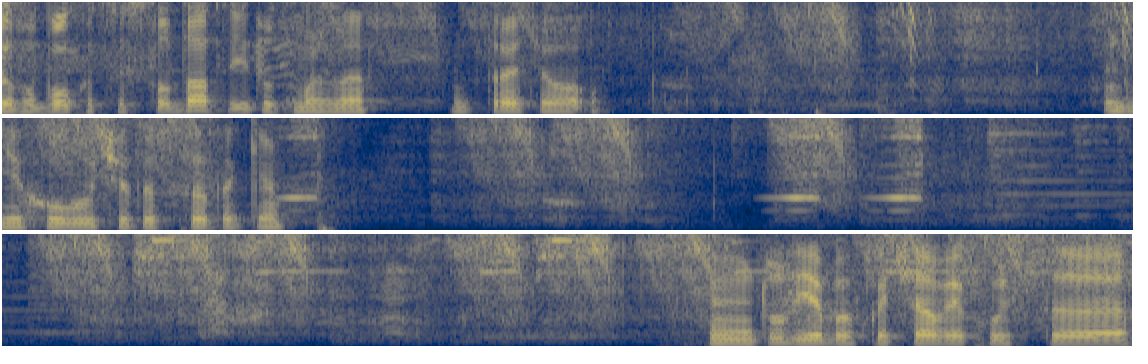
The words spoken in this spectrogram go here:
цього боку цих солдат. І тут можна від третього їх улучшити все-таки. Тут я би вкачав якусь е,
